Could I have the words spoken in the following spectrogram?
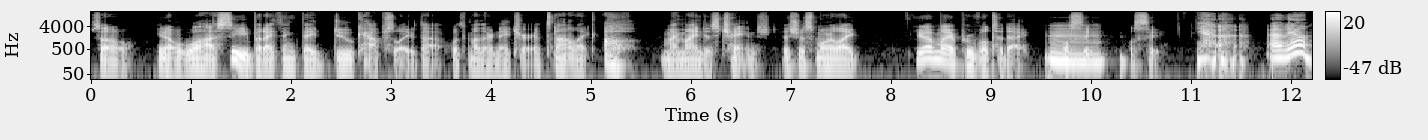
So, you know, we'll have to see, but I think they do capsulate that with Mother Nature. It's not like, oh, my mind has changed. It's just more like you have my approval today. We'll see. Mm. We'll see. Yeah. And yeah,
